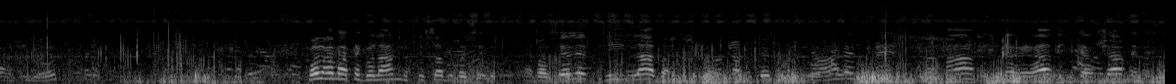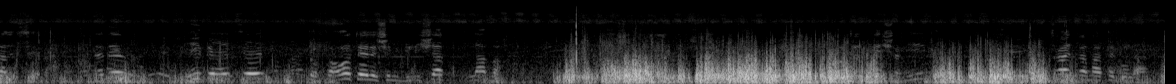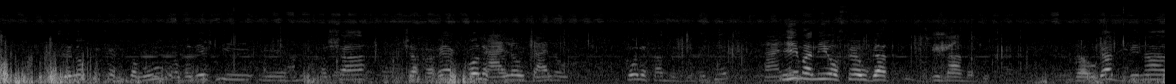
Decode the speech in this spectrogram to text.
הרשויות. כל רמת הגולן מכוסה בבזלת. הבזלת היא לאווה שנכנסה בתוך כדור הארץ ורמה והתקררה והתגרשה ונעשתה לסלע. בסדר? היא בעצם, התופעות האלה של גלישת לאווה יצרה את רמת הגולן. זה לא כל כך ברור, אבל יש לי המחשה שאחריה כל אחד כל אחד מבין את זה. אם אני אופה עוגת גבינה נגיד, והעוגת גבינה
